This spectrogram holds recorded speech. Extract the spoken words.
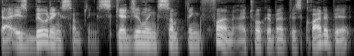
That is building something, scheduling something fun. I talk about this quite a bit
